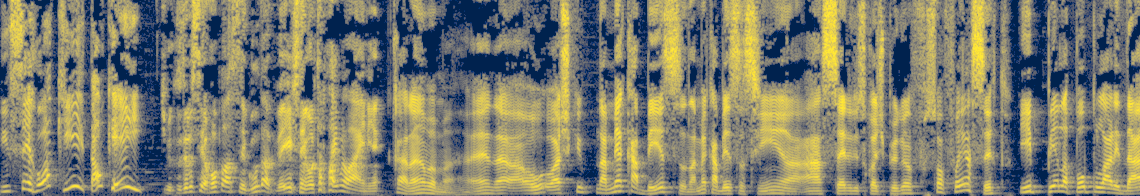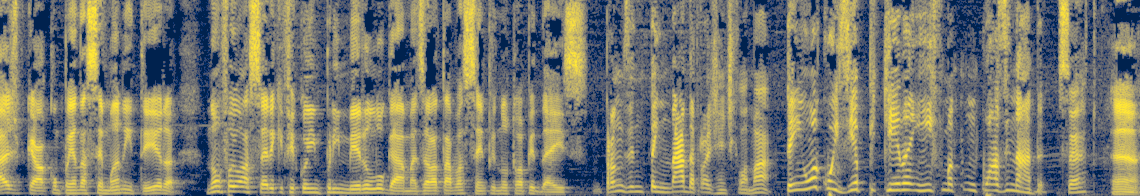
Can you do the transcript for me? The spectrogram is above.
Encerrou aqui, tá ok. Inclusive, você errou pela segunda vez, tem outra timeline. Caramba, mano. É, eu, eu acho que na minha cabeça, na minha cabeça, assim, a, a série do Scott Pilgrim só foi acerto. E pela popularidade, porque eu acompanhando a semana inteira, não foi uma série que ficou em primeiro lugar, mas ela tava sempre no top 10. Pra não dizer que não tem nada pra gente clamar, tem uma coisinha pequena e ínfima com quase nada, certo? É.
